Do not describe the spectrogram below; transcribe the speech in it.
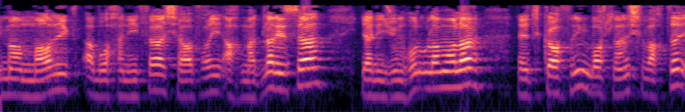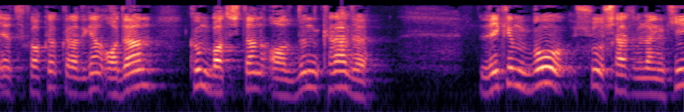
imom molik abu hanifa shofiy ahmadlar esa ya'ni jumhur ulamolar e'tikofning boshlanish vaqti e'tikofga kiradigan odam kun botishdan oldin kiradi. Lekin bu shu shart bilanki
